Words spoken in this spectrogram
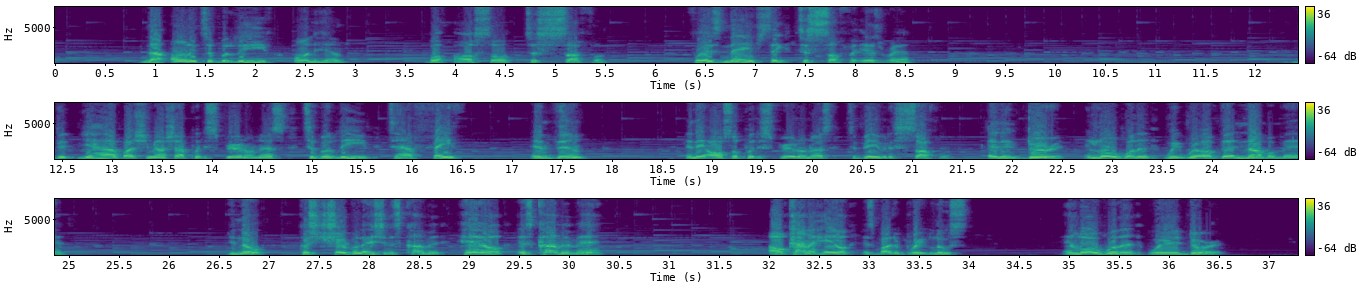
not only to believe on him, but also to suffer for his name's sake, to suffer Israel. Did Yahweh Shemel Shai put the spirit on us to believe, to have faith in them, and they also put the spirit on us to be able to suffer and endure it. And Lord willing, we, we're of that number, man. You know? Because tribulation is coming. Hell is coming, man. All kind of hell is about to break loose. And Lord willing, we're endured.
